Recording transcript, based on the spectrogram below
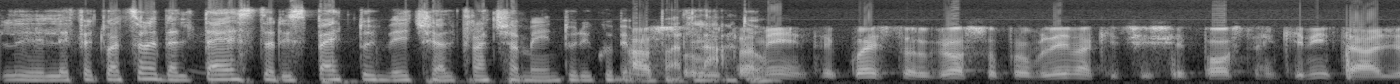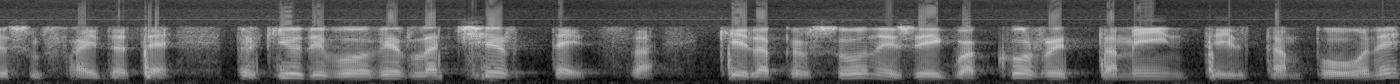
le, l'effettuazione del test rispetto invece al tracciamento di cui abbiamo Assolutamente. parlato. Assolutamente, questo è il grosso problema che ci si è posto anche in Italia sul fai da te, perché io devo avere la certezza che la persona esegua correttamente il tampone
